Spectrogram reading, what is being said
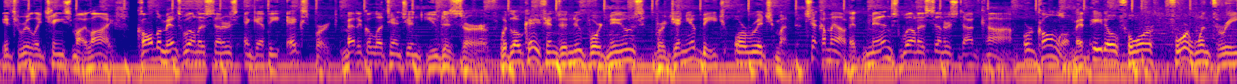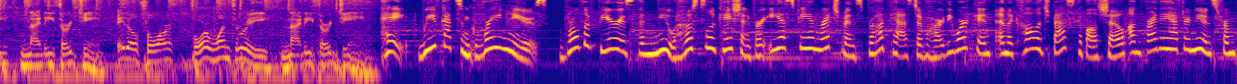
it's really changed my life. Call the men's wellness centers and get the expert medical attention you deserve. With locations in Newport News, Virginia Beach, or Richmond. Check them out at menswellnesscenters.com or call them at 804 413 9013. 804 413 9013. Hey, we've got some great news. World of Beer is the new host location for ESPN Richmond's broadcast of Hardy Workin and the college basketball show on Friday afternoons from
